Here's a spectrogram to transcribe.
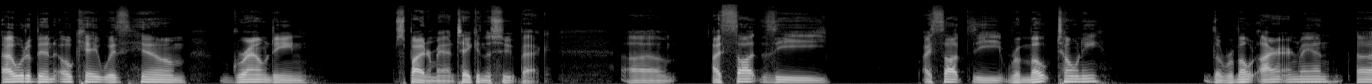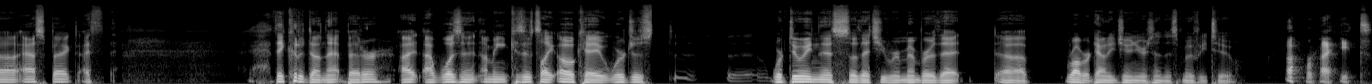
I would have been okay with him grounding Spider-Man, taking the suit back. Um, I thought the I thought the remote Tony, the remote Iron Man uh, aspect, I th- they could have done that better. I, I wasn't. I mean, because it's like okay, we're just we're doing this so that you remember that uh, Robert Downey Jr. is in this movie too. right.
